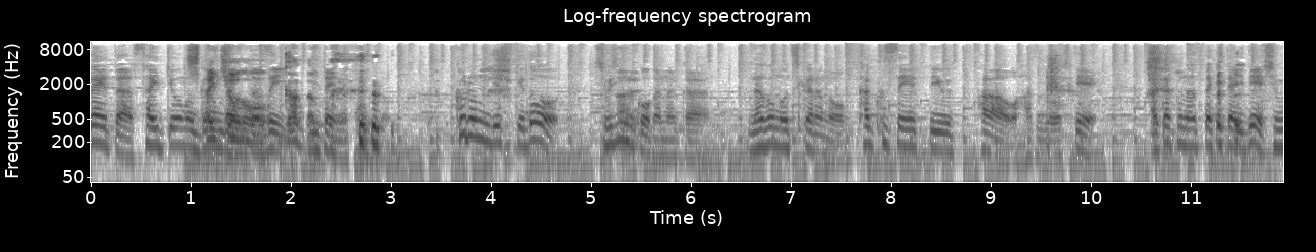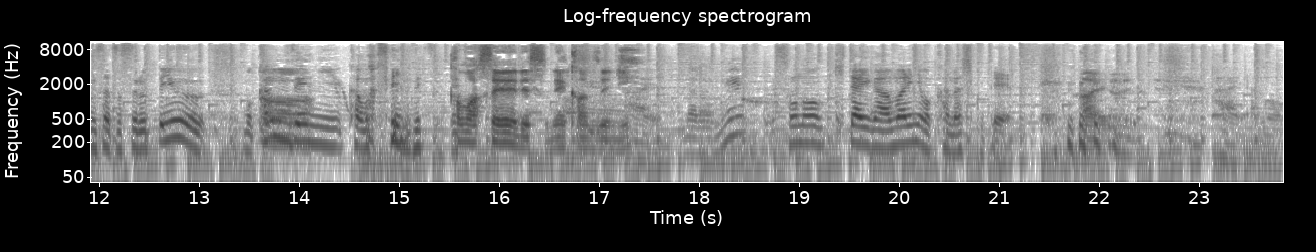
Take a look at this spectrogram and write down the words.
えた最強のガンダムだぜみたいな感じの来るんですけど主人公がなんか謎の力の覚醒っていうパワーを発動して赤くなった機体で瞬殺するっていうもう完全にかませんです。よねかませですね、完全に。はい、なるほどねその機体があまりにも悲しくて。はい。はい、あの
